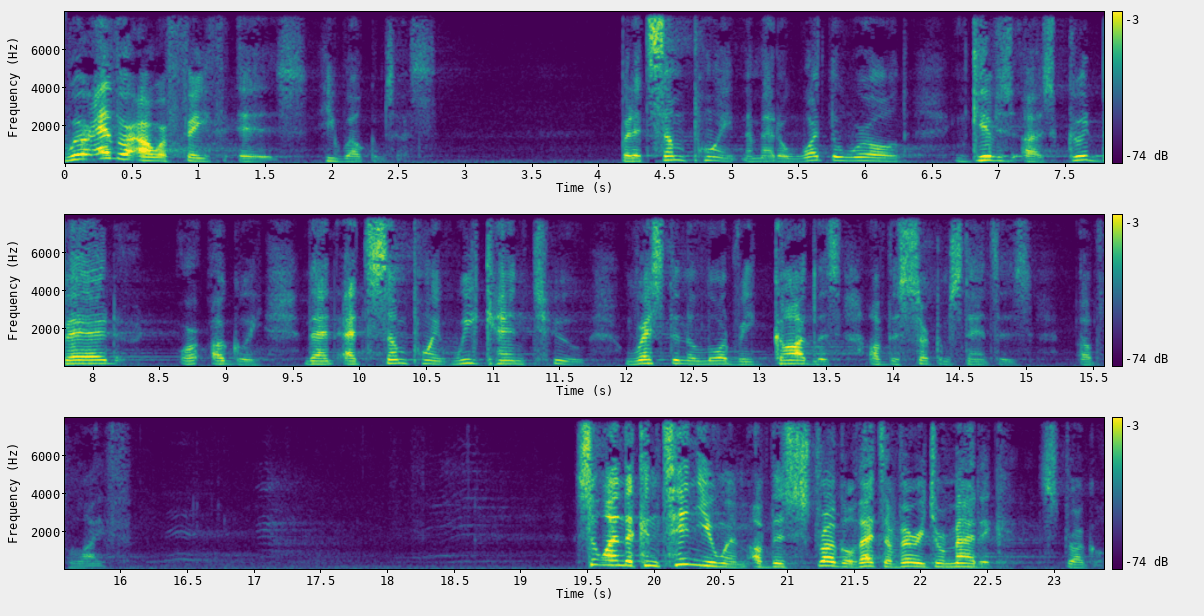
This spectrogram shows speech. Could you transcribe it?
Wherever our faith is, he welcomes us. But at some point, no matter what the world gives us, good, bad, or ugly, that at some point we can too rest in the Lord regardless of the circumstances of life. So, on the continuum of this struggle, that's a very dramatic struggle.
